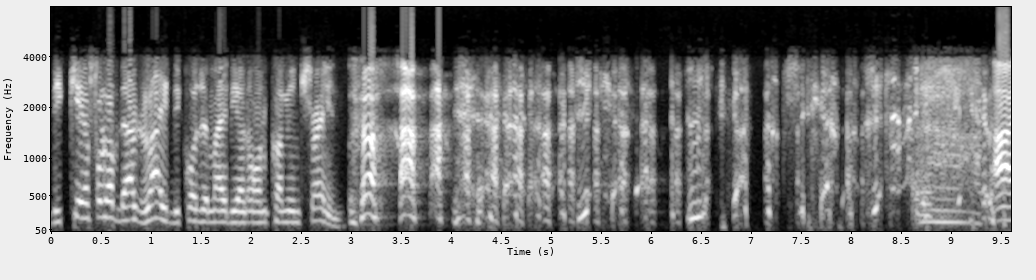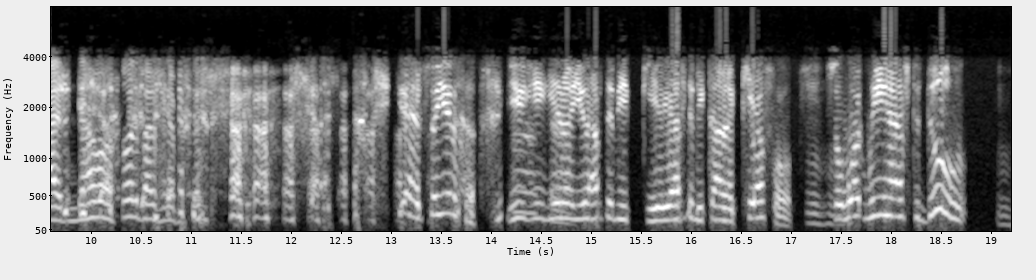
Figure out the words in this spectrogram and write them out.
be careful of that light because there might be an oncoming train. I never thought about it. yeah, so you know, you, you you know, you have to be you have to be kind of careful. Mhm. So what we have to do, Mhm.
